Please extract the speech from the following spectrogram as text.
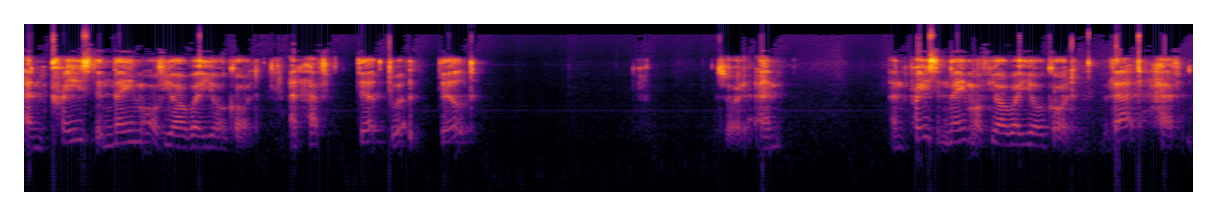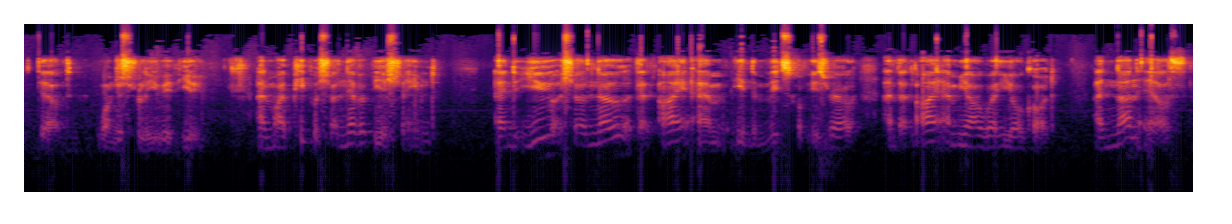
and praise the name of Yahweh your God, and have dealt, dealt sorry, and and praise the name of Yahweh your God, that have dealt wondrously with you. And my people shall never be ashamed. And you shall know that I am in the midst of Israel, and that I am Yahweh your God, and none else,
